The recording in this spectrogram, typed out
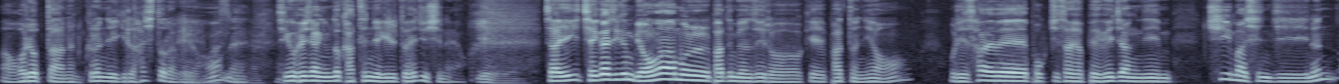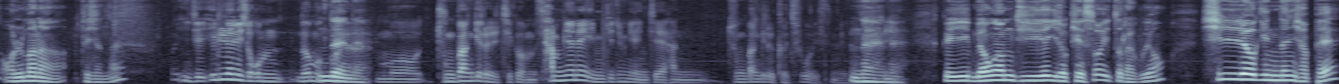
어, 어렵다는 그런 얘기를 하시더라고요. 예, 맞습니다. 네. 지금 회장님도 같은 얘기를 또 해주시네요. 예, 예. 자, 이 제가 지금 명함을 받으면서 이렇게 봤더니요. 우리 사회복지사협회 회장님 취임하신 지는 얼마나 되셨나요? 이제 1년이 조금 넘었고. 뭐 중반기를 지금 3년의 임기 중에 이제 한 중반기를 거치고 있습니다. 네, 예. 네. 그이 명함 뒤에 이렇게 써 있더라고요. 실력 있는 협회,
